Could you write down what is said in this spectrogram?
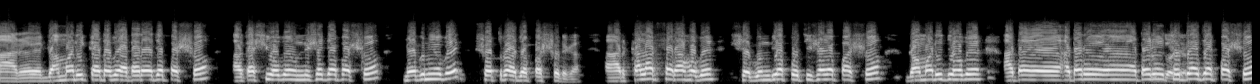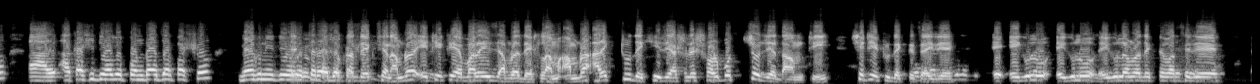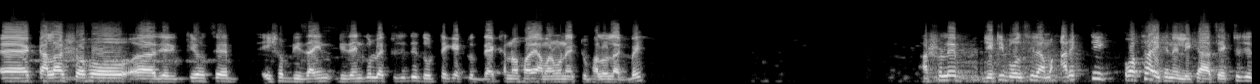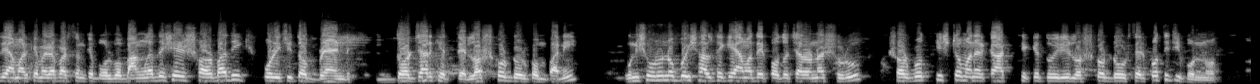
আর গামারি কাঠ হবে আঠারো হাজার পাঁচশো। আকাশি হবে উনিশ হাজার পাঁচশো মেগুনি হবে সতেরো হাজার পাঁচশো টাকা। আর কালার ছাড়া হবে সেগুন দিয়া পঁচিশ হাজার পাঁচশো গামারি দিয়ে হবে আঠা- আঠারো আঠারো চোদ্দ হাজার পাঁচশো আর আকাশি দিয়ে হবে পনেরো হাজার পাঁচশো মেগুনি দিয়ে হবে তেরো হাজার দেখছেন আমরা এটি একটি এভারেজ আমরা দেখলাম। আমরা আরেকটু দেখি যে আসলে সর্বোচ্চ যে দামটি সেটি একটু দেখতে চাই যে এগুলো এগুলো এগুলো আমরা দেখতে পাচ্ছি যে কালার সহ আহ, যে কি হচ্ছে এইসব ডিজাইন ডিজাইনগুলো একটু যদি দূর থেকে একটু দেখানো হয় আমার মনে হয় একটু ভালো লাগবে। আসলে যেটি বলছিলাম, আরেকটি কথা এখানে লেখা আছে। একটু যদি আমার ক্যামেরা পার্সনকে বলব, বাংলাদেশের সর্বাধিক পরিচিত ব্র্যান্ড দরজার ক্ষেত্রে লস্কর ডোর কোম্পানি। উনিশশো উননব্বই সাল থেকে আমাদের পদচারণা শুরু। সর্বোৎকৃষ্ট মানের কাঠ থেকে তৈরি লস্কর ডোরস এর প্রতিটি পণ্য।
